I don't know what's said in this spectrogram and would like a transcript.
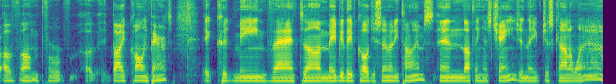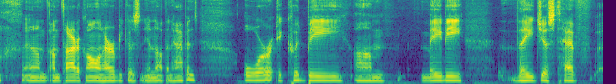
of um, for uh, by calling parents. It could mean that um, maybe they've called you so many times and nothing has changed, and they've just kind of went, eh, I'm, I'm tired of calling her because you know nothing happens. Or it could be um, maybe they just have uh,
